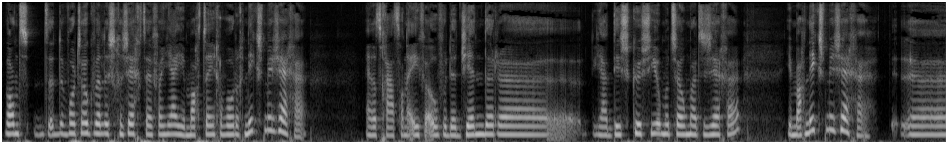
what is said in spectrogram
want er wordt ook wel eens gezegd hè, van ja, je mag tegenwoordig niks meer zeggen. En dat gaat dan even over de gender uh, ja, discussie, om het zo maar te zeggen. Je mag niks meer zeggen uh,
